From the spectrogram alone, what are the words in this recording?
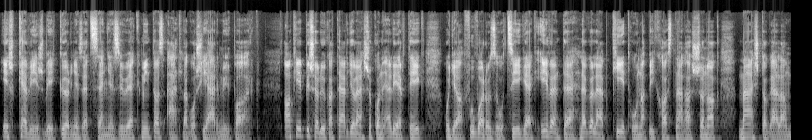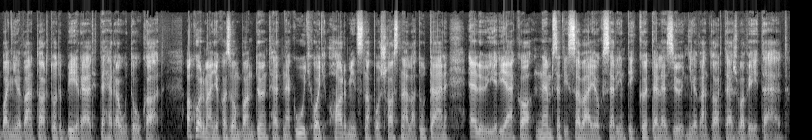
és kevésbé környezetszennyezőek, mint az átlagos járműpark. A képviselők a tárgyalásokon elérték, hogy a fuvarozó cégek évente legalább két hónapig használhassanak más tagállamban nyilvántartott bérelt teherautókat. A kormányok azonban dönthetnek úgy, hogy 30 napos használat után előírják a nemzeti szabályok szerinti kötelező nyilvántartásba vételt.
